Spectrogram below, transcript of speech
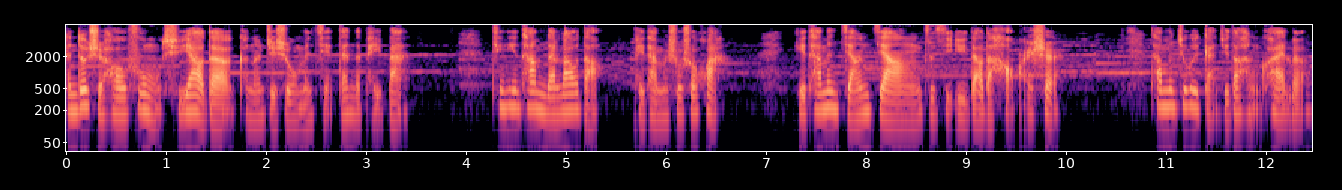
很多时候，父母需要的可能只是我们简单的陪伴，听听他们的唠叨，陪他们说说话，给他们讲讲自己遇到的好玩事儿，他们就会感觉到很快乐。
